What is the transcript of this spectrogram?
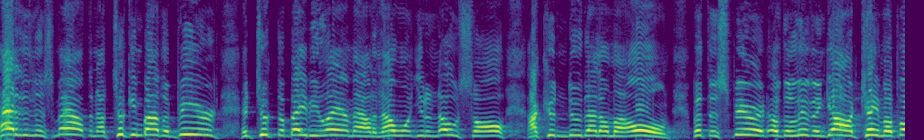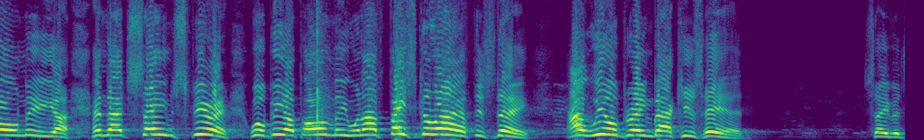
had it in his mouth, and I took him by the beard and took the baby lamb out. And I want you to know, Saul, I couldn't do that on my own, but the Spirit of the living God came upon me, uh, and that same Spirit will be upon me when I face Goliath this day. I will bring back his head. David,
